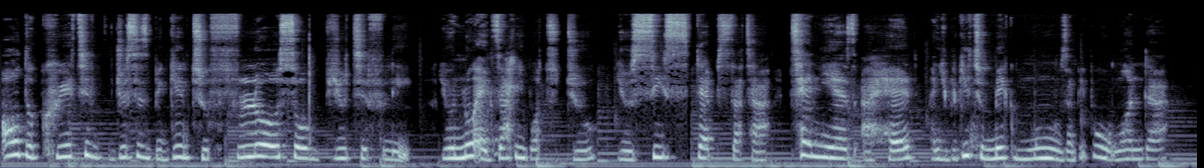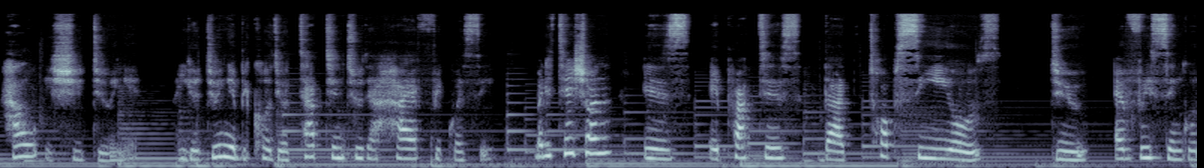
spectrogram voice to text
all the creative juices begin to flow so beautifully. You know exactly what to do. You see steps that are 10 years ahead, and you begin to make moves, and people wonder, how is she doing it? And you're doing it because you're tapped into the higher frequency. Meditation is a practice that top CEOs do every single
